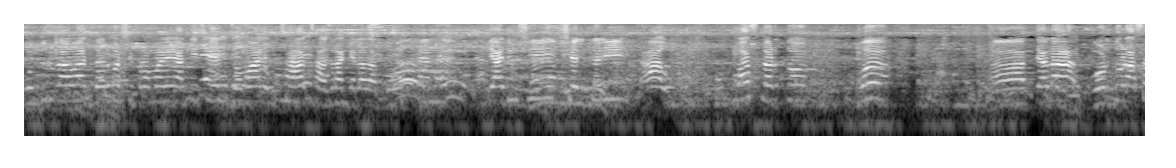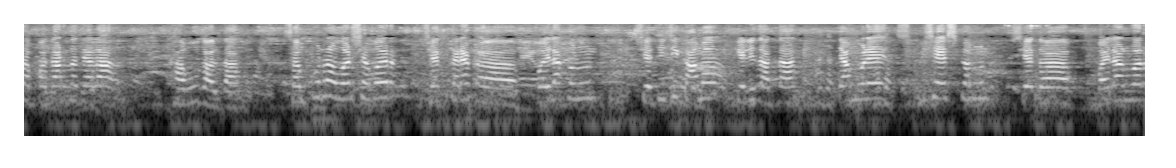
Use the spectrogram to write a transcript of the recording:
गोंदूर गावात दरवर्षीप्रमाणे अतिशय जोमान उत्साहात साजरा केला जातो. त्या दिवशी शेतकरी हा उप- उपवास करतो व त्याला गोडधोड असा पदार्थ त्याला खाऊ घालतात. संपूर्ण वर्षभर शेतकऱ्या बैलाकडून शेतीची कामं केली जातात. त्यामुळे विशेष करून शेत बैलांवर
